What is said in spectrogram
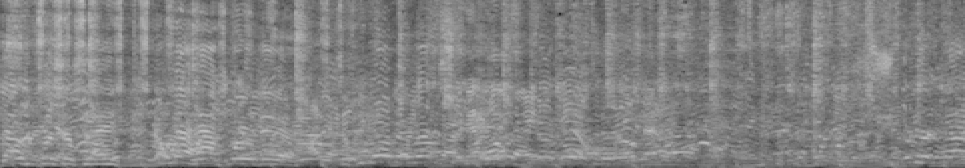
10,000 push-ups today, and we're halfway there. So if you go up there and register, you help us meet our goal today.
